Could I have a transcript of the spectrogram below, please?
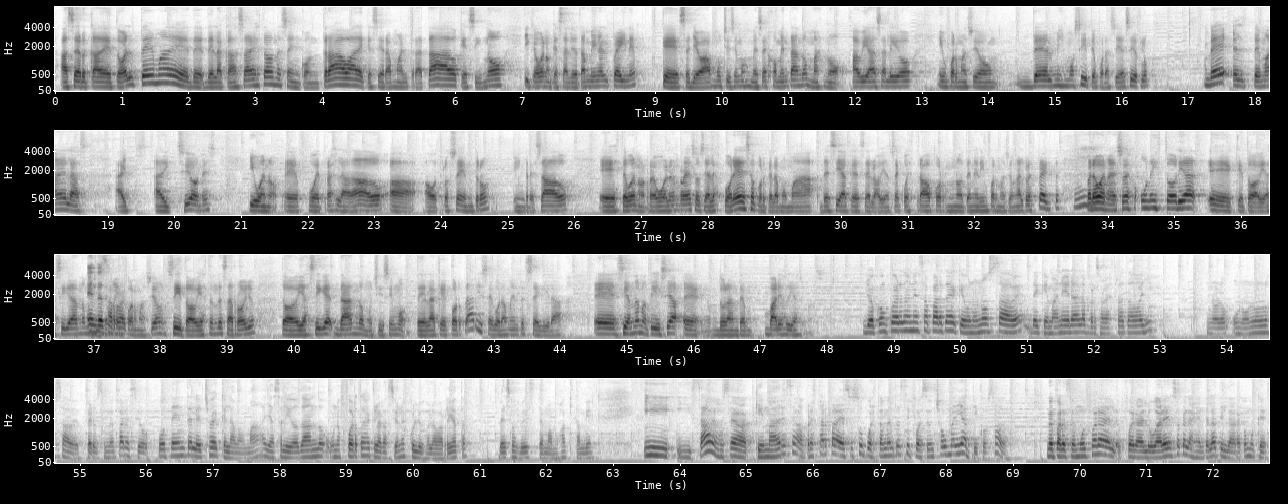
acerca de todo el tema de, la casa esta donde se encontraba, de que si era maltratado, que si no, y que bueno, que salió también el peine, que se llevaba muchísimos meses comentando, más no había salido información del mismo sitio, por así decirlo, de el tema de las adicciones y bueno, eh, fue trasladado a, a otro centro, ingresado, este, bueno, revuelo en redes sociales por eso, porque la mamá decía que se lo habían secuestrado por no tener información al respecto. Mm. Pero bueno, eso es una historia eh, que todavía sigue dando muchísima información. Sí, todavía está en desarrollo, todavía sigue dando muchísimo tela que cortar y seguramente seguirá eh, siendo noticia durante varios días más. Yo concuerdo en esa parte de que uno no sabe de qué manera la persona es tratado allí uno no lo sabe, pero sí me pareció potente el hecho de que la mamá haya salido dando unas fuertes declaraciones con Luis Olavarrieta. Besos Luis, te amamos aquí también. Y, sabes, o sea, ¿qué madre se va a prestar para eso supuestamente si fuese un show mediático, sabes? Me pareció muy fuera de, fuera de lugar eso que la gente la tildara como que,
